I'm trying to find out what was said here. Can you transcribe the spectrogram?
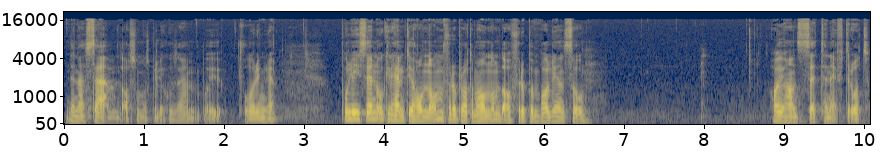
den här Sam då som hon skulle skjutsa hem var ju två år yngre. Polisen åker hem till honom för att prata med honom då, för uppenbarligen så har ju han sett henne efteråt.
